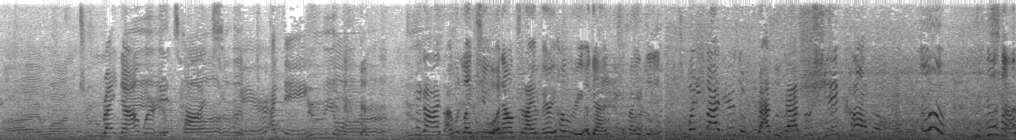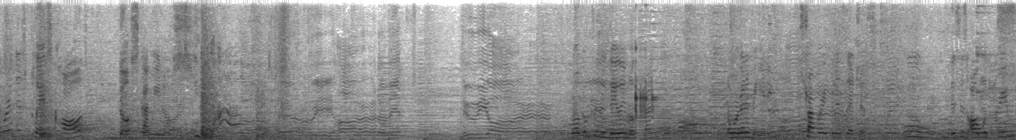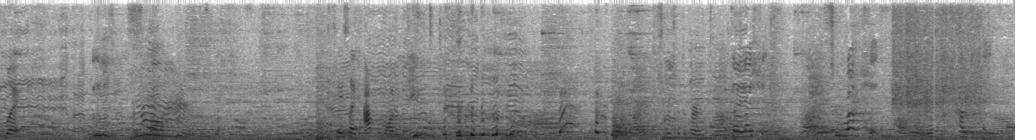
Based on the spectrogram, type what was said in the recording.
I Right now, we're in Times Hey guys, I would like to announce that I am very hungry again, if I didn't. 25 years of razzle dazzle Chicago. Woo! now we're in this place called Dos Caminos. very heart of it, New York. Welcome to the Daily Mukbang. And we're gonna be eating strawberry tres leches. Ooh, this is all whipped cream, but mm. Tastes like apple bottom jeans. What's with the fur? Delicious. Scrumptious. How does it taste?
